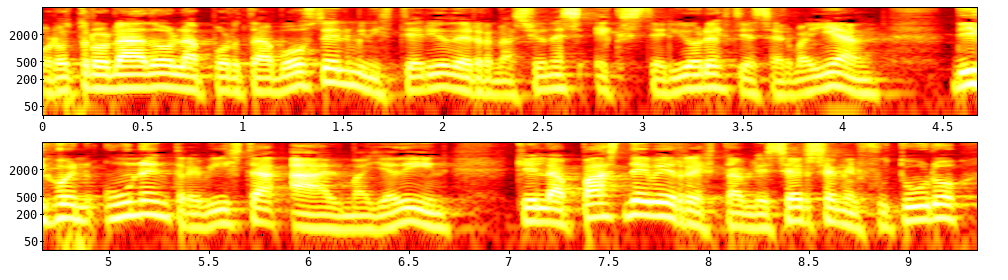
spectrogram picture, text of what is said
Por otro lado, la portavoz del Ministerio de Relaciones Exteriores de Azerbaiyán dijo en una entrevista a Al-Mayadin que la paz debe restablecerse en el futuro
